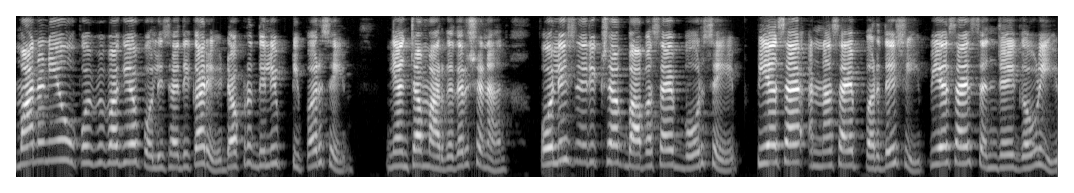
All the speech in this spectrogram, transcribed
माननीय उपविभागीय पोलीस अधिकारी डॉक्टर दिलीप टिपरसे यांच्या मार्गदर्शनात पोलीस निरीक्षक बाबासाहेब Borse PSI Annasaheb Pardeshi PSI Sanjay Gawali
